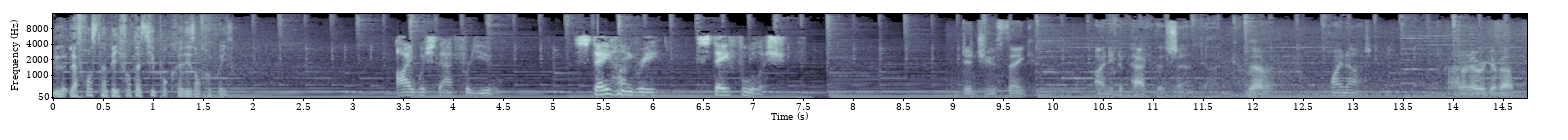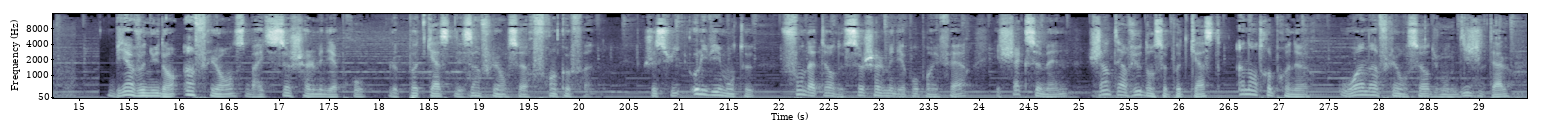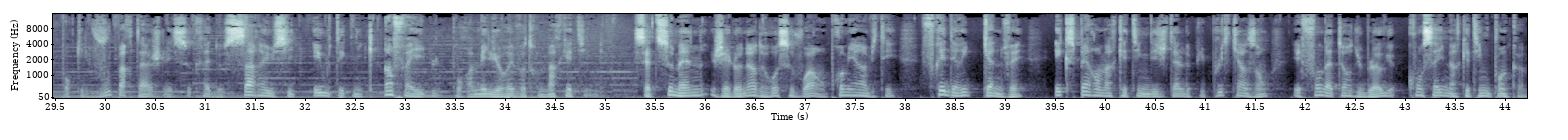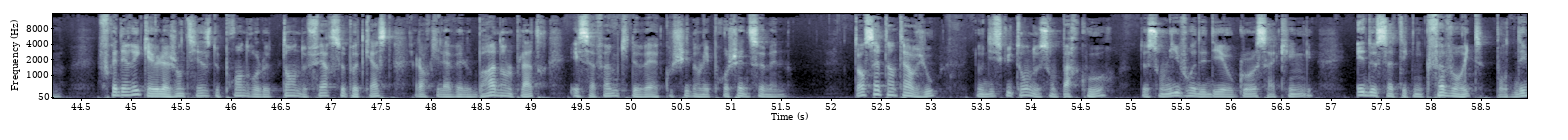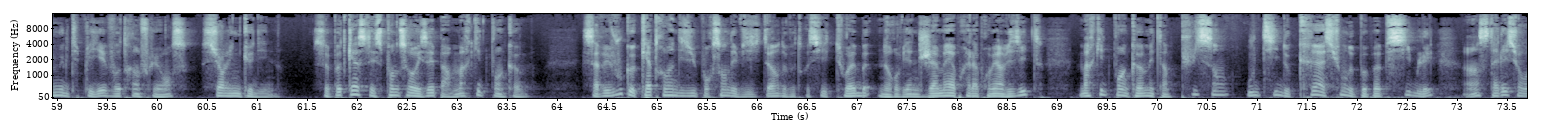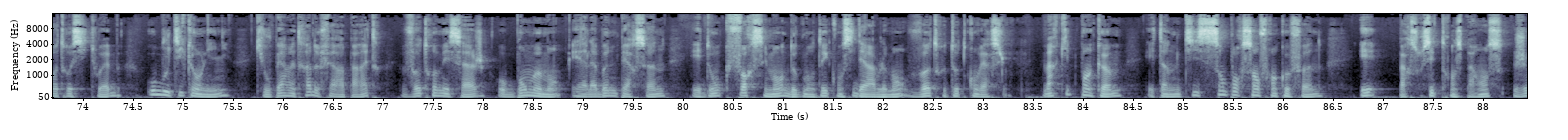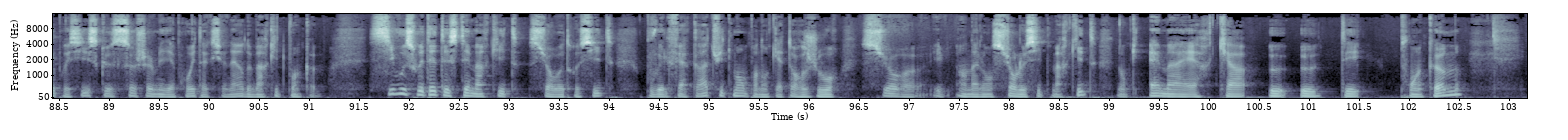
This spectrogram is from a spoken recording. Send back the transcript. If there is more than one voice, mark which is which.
Speaker 1: La France est un pays fantastique pour créer des entreprises.
Speaker 2: I wish that for you. Stay hungry, stay foolish.
Speaker 3: Did you think I need to pack this in?
Speaker 4: Never.
Speaker 3: Why not?
Speaker 4: I don't ever give up.
Speaker 5: Bienvenue dans Influence by Social Media Pro, le podcast des influenceurs francophones. Je suis Olivier Monteux, fondateur de socialmediapro.fr et chaque semaine, j'interviewe dans ce podcast un entrepreneur ou un influenceur du monde digital pour qu'il vous partage les secrets de sa réussite et ou techniques infaillibles pour améliorer votre marketing. Cette semaine, j'ai l'honneur de recevoir en premier invité Frédéric Canvet, expert en marketing digital depuis plus de 15 ans et fondateur du blog conseilmarketing.com. Frédéric a eu la gentillesse de prendre le temps de faire ce podcast alors qu'il avait le bras dans le plâtre et sa femme qui devait accoucher dans les prochaines semaines. Dans cette interview, nous discutons de son parcours, de son livre dédié au growth hacking et de sa technique favorite pour démultiplier votre influence sur LinkedIn. Ce podcast est sponsorisé par Market.com. Savez-vous que 98% des visiteurs de votre site web ne reviennent jamais après la première visite? Market.com est un puissant outil de création de pop-up ciblés à installer sur votre site web ou boutique en ligne qui vous permettra de faire apparaître votre message au bon moment et à la bonne personne et donc forcément d'augmenter considérablement votre taux de conversion. Market.com est un outil 100% francophone et par souci de transparence, je précise que Social Media Pro est actionnaire de Market.com. Si vous souhaitez tester Market sur votre site, vous pouvez le faire gratuitement pendant 14 jours euh, en allant sur le site Market, donc m a r k e e t.com.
